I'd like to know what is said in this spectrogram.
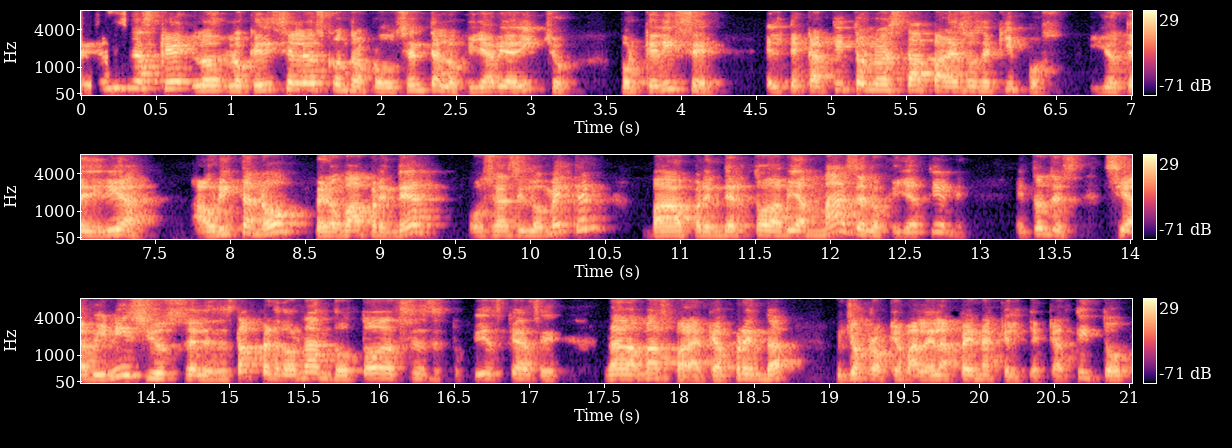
Entonces, que lo, lo, que dice Leo es contraproducente a lo que ya había dicho, porque dice, el Tecatito no está para esos equipos. Y yo te diría, ahorita no, pero va a aprender. O sea, si lo meten, va a aprender todavía más de lo que ya tiene. Entonces, si a Vinicius se les está perdonando todas esas estupideces que hace, nada más para que aprenda, yo creo que vale la pena que el Tecatito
